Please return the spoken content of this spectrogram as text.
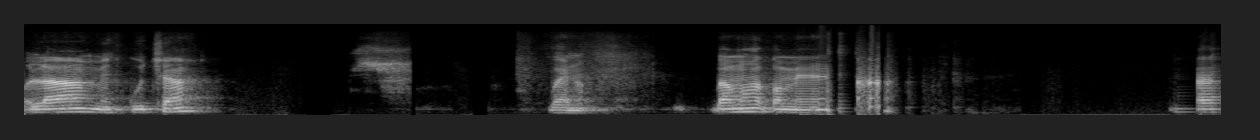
Hola, ¿me escucha? Bueno, vamos a comenzar. A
